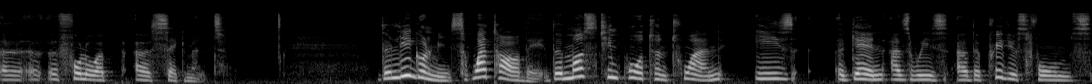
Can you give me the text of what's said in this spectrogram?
a, a follow-up uh, segment. The legal means, what are they? The most important one is, again, as with uh, the previous forms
